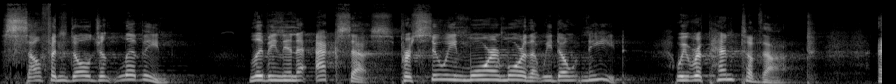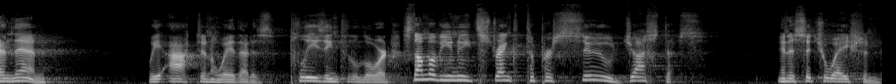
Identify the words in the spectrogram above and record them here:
self indulgent living, living in excess, pursuing more and more that we don't need. We repent of that. And then we act in a way that is pleasing to the Lord. Some of you need strength to pursue justice in a situation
